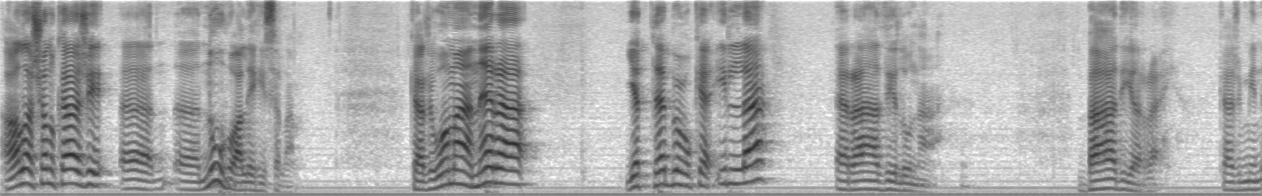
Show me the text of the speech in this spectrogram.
Allah šanu kaže uh, uh, Nuhu alaihi salam. Kaže, oma nera jettebuke illa eradiluna. Badi raj. Kaže, mi, uh,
